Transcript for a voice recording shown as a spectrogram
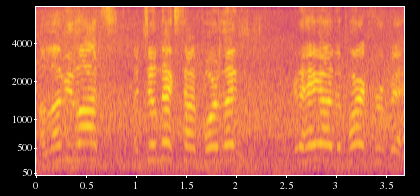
I love you lots. Until next time, Portland. I'm to hang out at the park for a bit.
